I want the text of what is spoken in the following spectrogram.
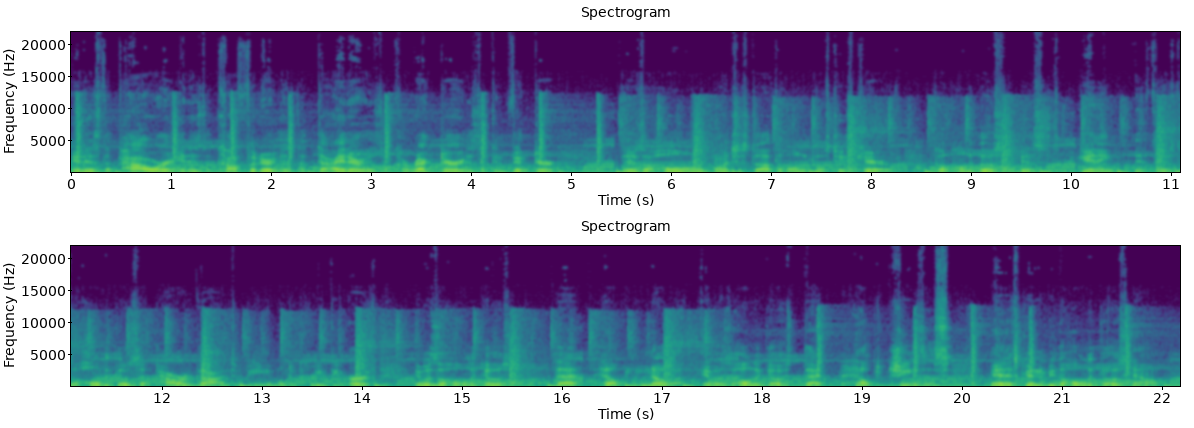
It is the power, it is the comforter, it is the guider, it is the corrector, it is the convictor. There's a whole bunch of stuff the Holy Ghost takes care of. Holy Ghost has been since the beginning. It was the Holy Ghost that powered God to be able to create the earth. It was the Holy Ghost that helped Noah. It was the Holy Ghost that helped Jesus. And it's going to be the Holy Ghost now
